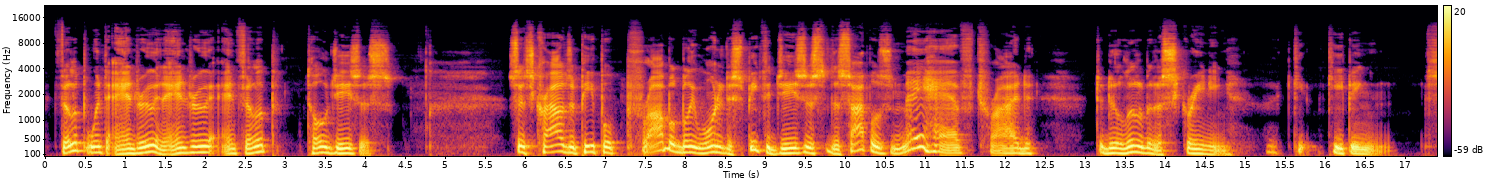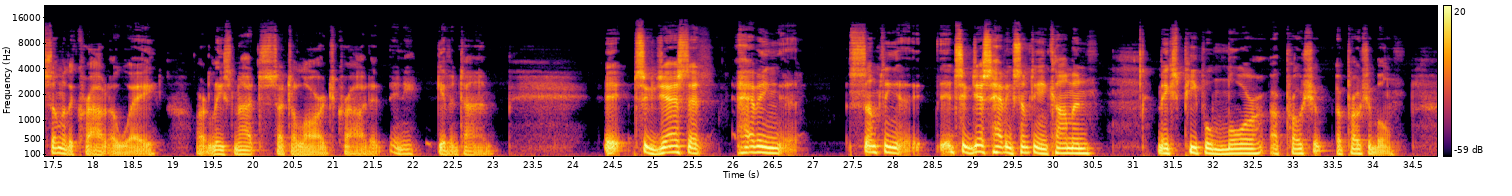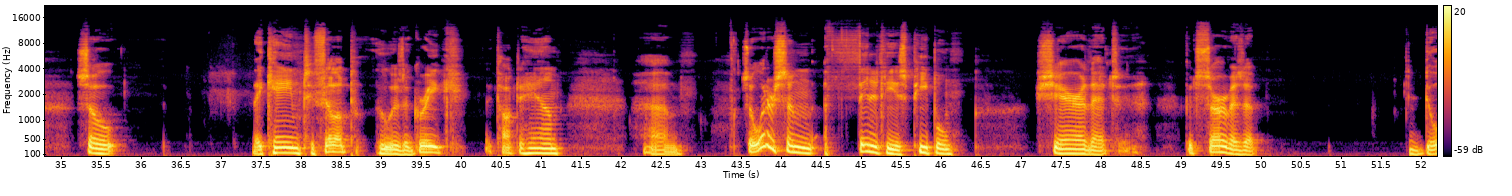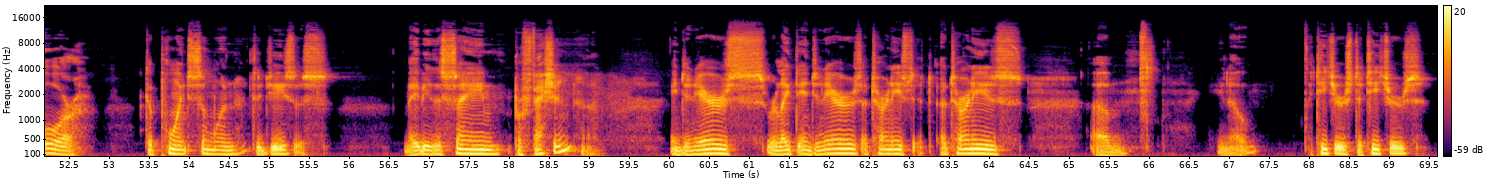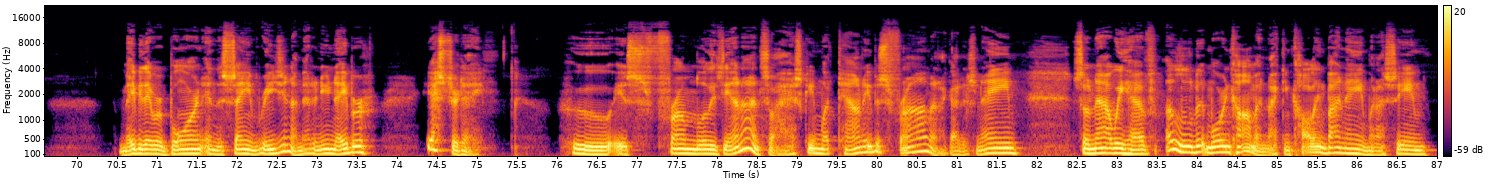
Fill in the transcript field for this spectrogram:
Philip went to Andrew, and Andrew and Philip told Jesus. Since crowds of people probably wanted to speak to Jesus, the disciples may have tried to do a little bit of screening, keeping some of the crowd away, or at least not such a large crowd at any given time. It suggests that having something, it suggests having something in common makes people more approach, approachable. So they came to Philip, who was a Greek. They talked to him. Um, so, what are some affinities people share that could serve as a door to point someone to Jesus? Maybe the same profession. Uh, engineers relate to engineers, attorneys to attorneys, um, you know, teachers to teachers. Maybe they were born in the same region. I met a new neighbor yesterday who is from Louisiana, and so I asked him what town he was from, and I got his name. So now we have a little bit more in common. I can call him by name when I see him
